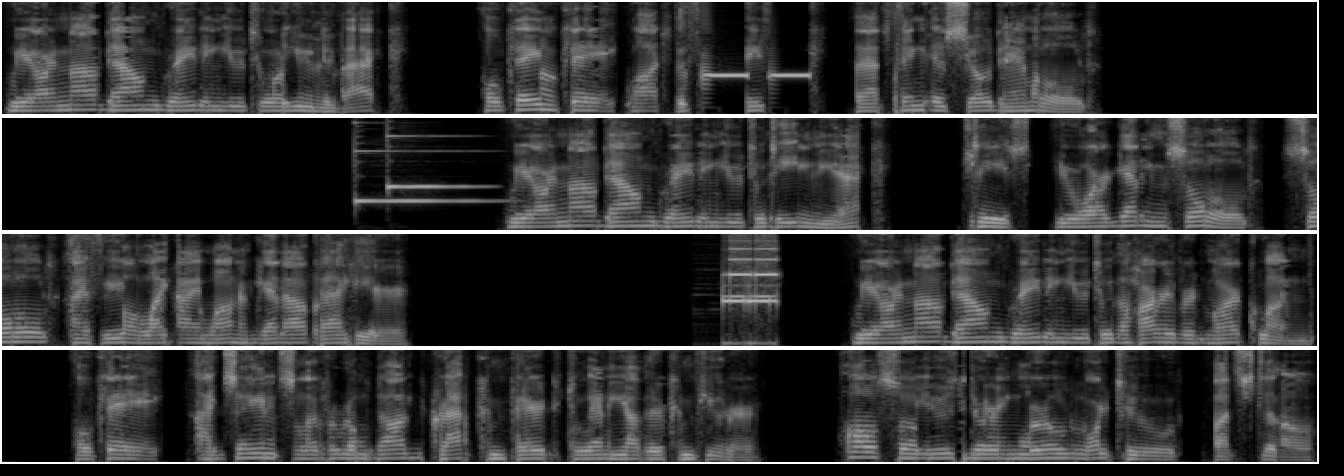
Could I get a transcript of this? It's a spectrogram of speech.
We are now downgrading you to a Univac. Okay okay, what the f***, f***, that thing is so damn old. We are now downgrading you to the ENIAC. Jeez, you are getting sold, sold, I feel like I wanna get out of here. We are now downgrading you to the Harvard Mark 1. Okay, I'd say it's literal dog crap compared to any other computer. Also used during World War II, but still.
